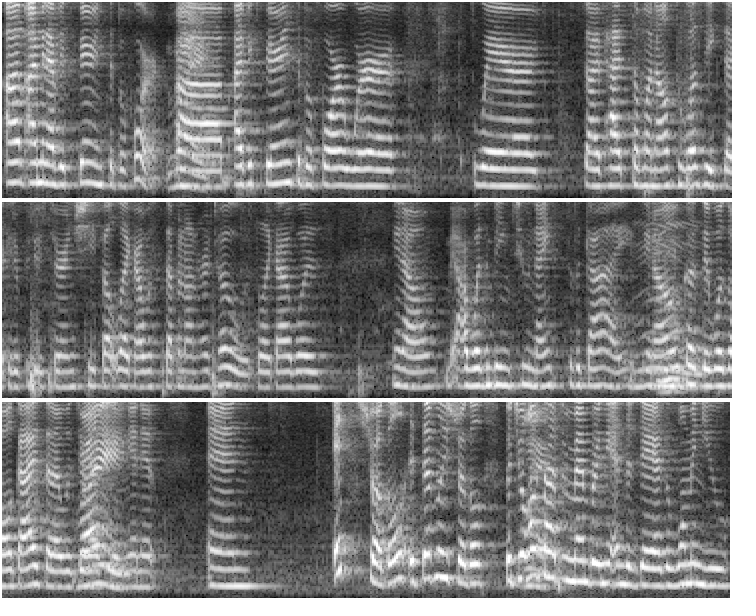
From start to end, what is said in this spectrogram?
Um, I mean, I've experienced it before. Right. Um, I've experienced it before where, where I've had someone else who was the executive producer, and she felt like I was stepping on her toes, like I was, you know, I wasn't being too nice to the guys, you know, because it was all guys that I was directing, Right. and it, and it's struggle. It's definitely a struggle, but you also Right. have to remember, in the end of the day, as a woman, you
